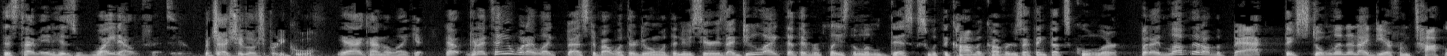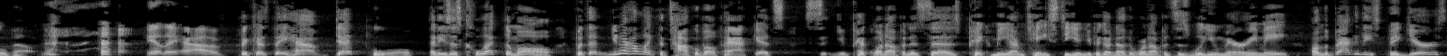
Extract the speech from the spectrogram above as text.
this time in his white outfit. which actually looks pretty cool. Yeah, I kind of like it. Now, can I tell you what I like best about what they're doing with the new series? I do like that they've replaced the little discs with the comic covers. I think that's cooler. But I love that on the back, they've stolen an idea from Taco Bell. Yeah, they have. because they have Deadpool, and he says collect them all. But then you know how like the Taco Bell packets, you pick one up and it says "Pick me, I'm tasty," and you pick another one up and it says "Will you marry me?" On the back of these figures,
